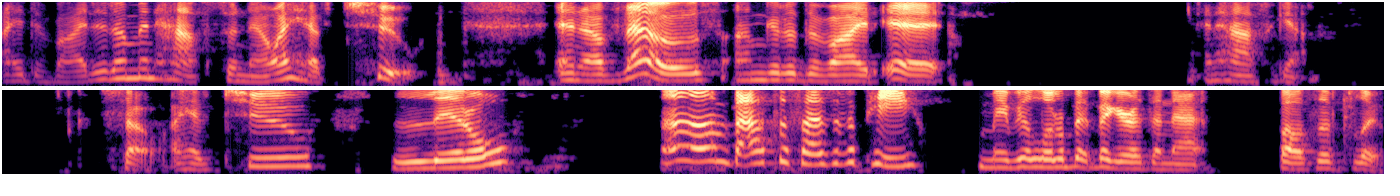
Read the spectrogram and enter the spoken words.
I divided them in half. So now I have two. And of those, I'm going to divide it in half again. So I have two little, um, about the size of a pea, maybe a little bit bigger than that, balls of blue.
